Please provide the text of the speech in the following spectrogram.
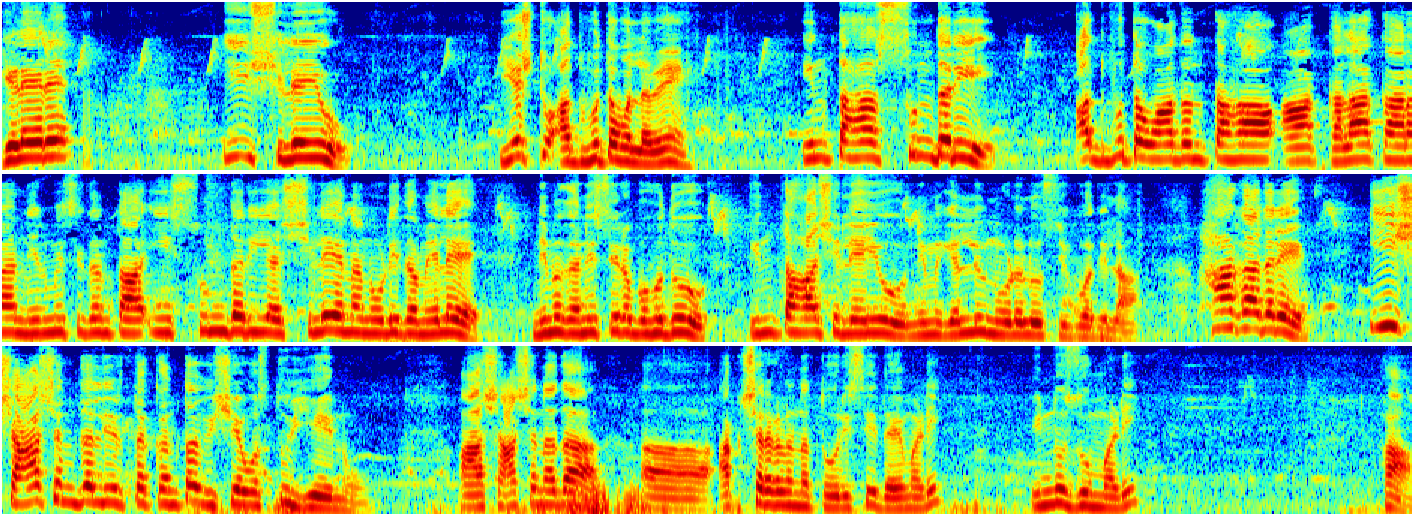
ಗೆಳೆಯರೆ, ಈ ಶಿಲೆಯು ಎಷ್ಟು ಅದ್ಭುತವಲ್ಲವೇ? ಇಂತಹ ಸುಂದರಿ ಅದ್ಭುತವಾದಂತಹ ಆ ಕಲಾಕಾರ ನಿರ್ಮಿಸಿದಂತಹ ಈ ಸುಂದರಿಯ ಶಿಲೆಯನ್ನು ನೋಡಿದ ಮೇಲೆ ನಿಮಗನಿಸಿರಬಹುದು, ಇಂತಹ ಶಿಲೆಯು ನಿಮಗೆಲ್ಲೂ ನೋಡಲು ಸಿಗೋದಿಲ್ಲ ಹಾಗಾದರೆ ಈ ಶಾಸನದಲ್ಲಿರ್ತಕ್ಕಂಥ ವಿಷಯ ವಸ್ತು ಏನು? ಆ ಶಾಸನದ ಅಕ್ಷರಗಳನ್ನು ತೋರಿಸಿ, ದಯಮಾಡಿ. ಇನ್ನೂ ಝೂಮ್ ಮಾಡಿ. ಹಾಂ,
